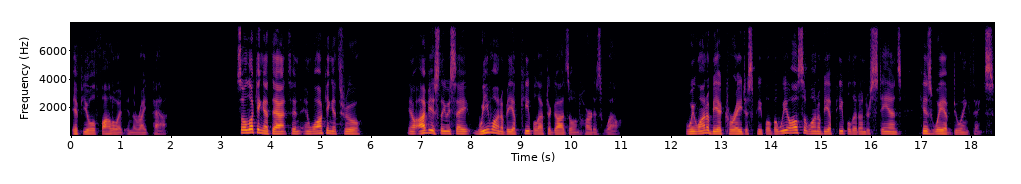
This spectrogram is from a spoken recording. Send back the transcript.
if you'll follow it in the right path. So, looking at that and, and walking it through, you know, obviously we say we want to be a people after God's own heart as well. We want to be a courageous people, but we also want to be a people that understands His way of doing things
